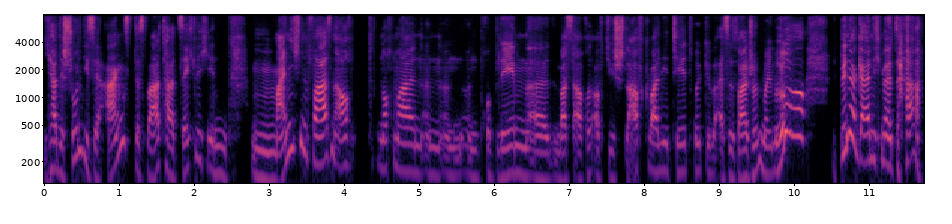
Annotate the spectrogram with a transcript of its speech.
ich hatte schon diese Angst, das war tatsächlich in manchen Phasen auch nochmal ein, ein, ein Problem, äh, was auch auf die Schlafqualität rückt. Also es war schon mal, oh, ich bin ja gar nicht mehr da.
